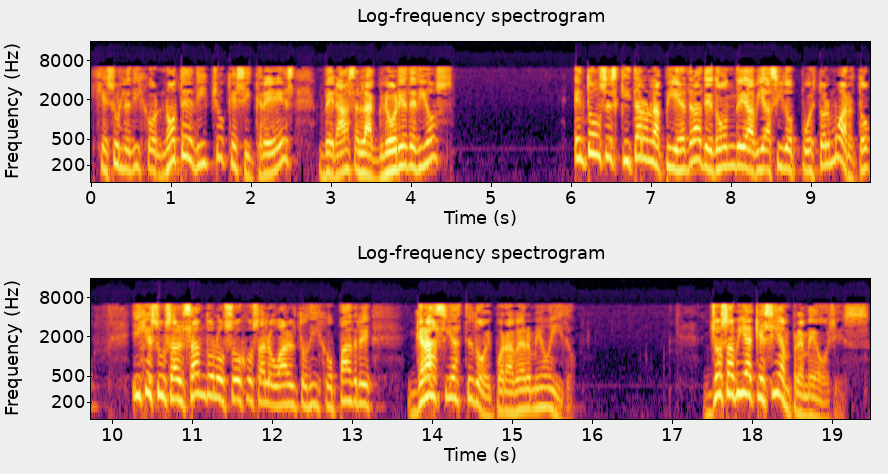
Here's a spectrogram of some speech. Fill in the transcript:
Jesús le dijo, ¿no te he dicho que si crees verás la gloria de Dios? Entonces quitaron la piedra de donde había sido puesto el muerto, y Jesús, alzando los ojos a lo alto, dijo, Padre, gracias te doy por haberme oído. Yo sabía que siempre me oyes,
